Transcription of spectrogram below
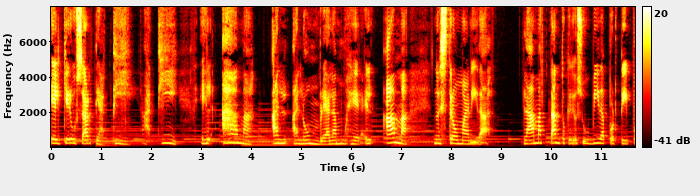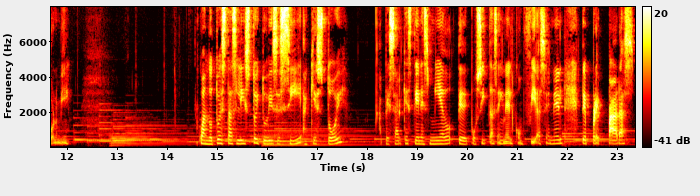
Él quiere usarte a ti, a ti. Él ama al, al hombre, a la mujer. Él ama nuestra humanidad. La ama tanto que dio su vida por ti y por mí. Cuando tú estás listo y tú dices, sí, aquí estoy, a pesar que tienes miedo, te depositas en Él, confías en Él, te preparas.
